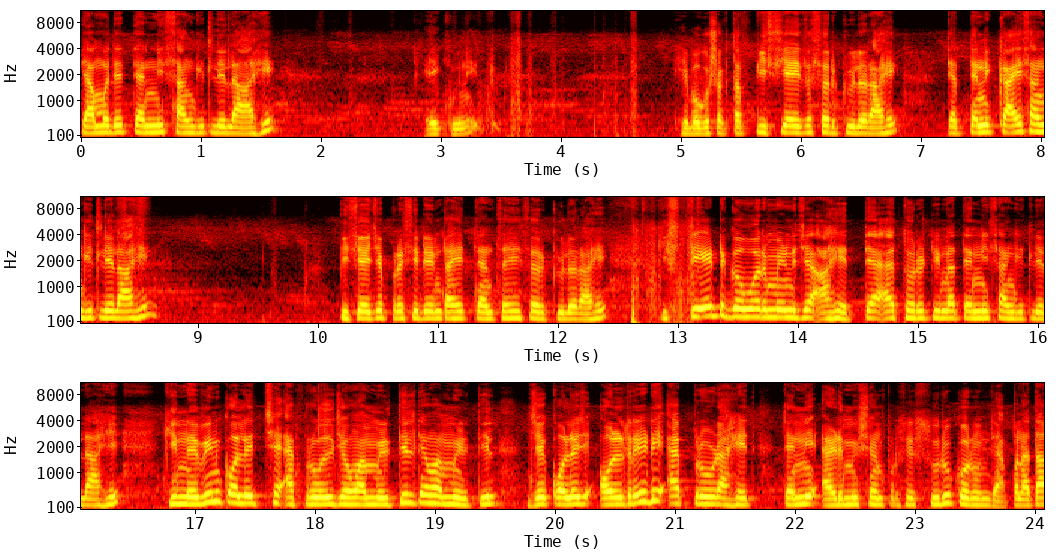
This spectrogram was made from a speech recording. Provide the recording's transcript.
त्यामध्ये त्यांनी सांगितलेलं आहे. एक मिनिट हे बघू शकता पी सी आयचं सर्क्युलर आहे. त्यात त्यांनी काय सांगितलेलं आहे? पी सी आयचे प्रेसिडेंट आहेत त्यांचं हे सर्क्युलर आहे. की स्टेट गव्हर्मेंट जे आहेत त्या ॲथॉरिटीना त्यांनी सांगितलेलं आहे की नवीन कॉलेजचे अप्रुव्हल जेव्हा मिळतील तेव्हा मिळतील. जे कॉलेज ऑलरेडी ॲप्रूव्ड आहेत त्यांनी ॲडमिशन प्रोसेस सुरू करून द्या. पण आता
